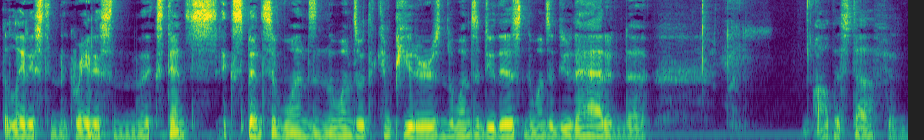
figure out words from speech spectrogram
the latest and the greatest and the extens- expensive ones and the ones with the computers and the ones that do this and the ones that do that and uh, all this stuff. And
